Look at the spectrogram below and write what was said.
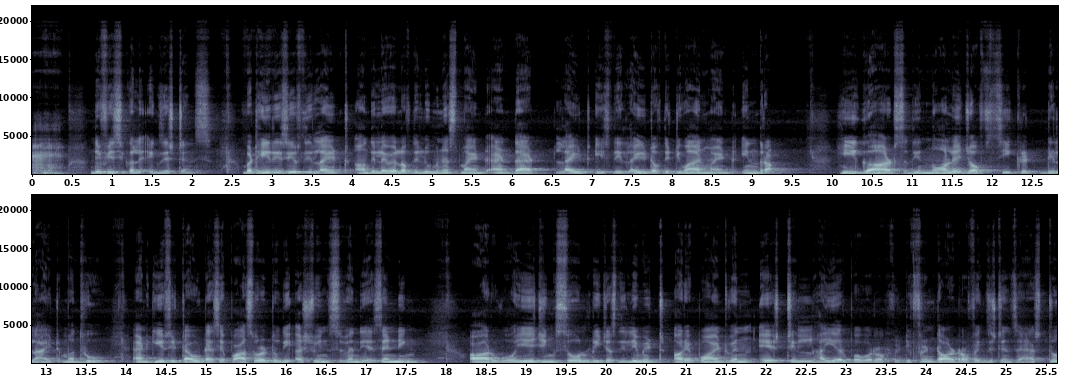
the physical existence. But he receives the light on the level of the luminous mind, and that light is the light of the divine mind Indra. He guards the knowledge of secret delight Madhu and gives it out as a password to the Ashwins when the ascending or voyaging soul reaches the limit or a point when a still higher power of a different order of existence has to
